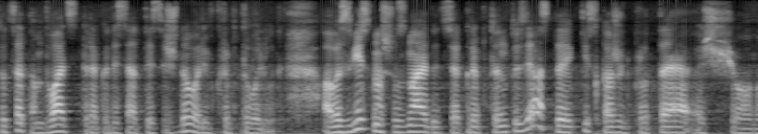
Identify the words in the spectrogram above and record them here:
то це там 20-50 тисяч доларів криптовалют. Але звісно, що знайдуться криптоентузіасти, які скажуть про те, що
